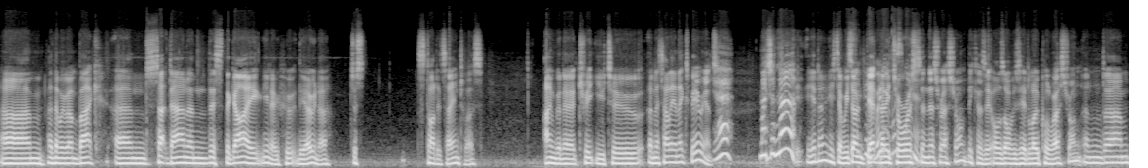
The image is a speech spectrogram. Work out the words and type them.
Um, and then we went back and sat down, and this the guy, you know, who the owner, just started saying to us, "I'm going to treat you to an Italian experience." Yeah. Imagine that. You know, he said we don't get many tourists in this restaurant because it was obviously a local restaurant, and um,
